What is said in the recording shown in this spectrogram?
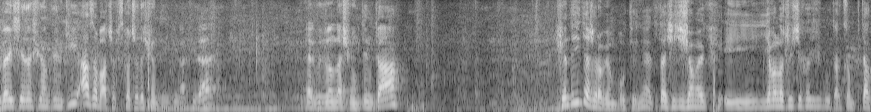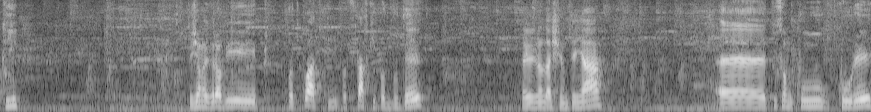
Wejście do świątynki. A zobaczę, wskoczę do świątynki na chwilę. Jak wygląda świątynka. Świątyni też robią buty, nie? Tutaj siedzi ziomek i nie wolno oczywiście chodzić w butach. Są ptaki. Ziomek robi podkładki, podstawki pod buty. Tak wygląda świątynia. E, tu są ku, kury.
